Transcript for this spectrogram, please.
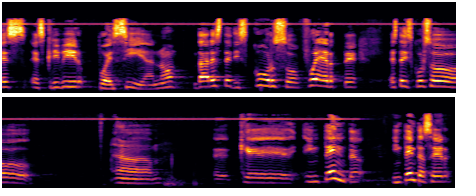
es escribir poesía, ¿no? Dar este discurso fuerte, este discurso ah, eh, que intenta, intenta hacer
